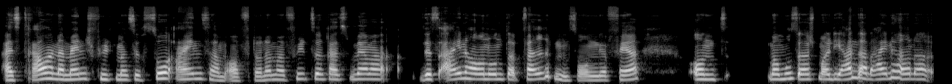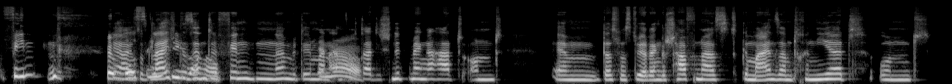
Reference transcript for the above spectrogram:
als trauernder Mensch fühlt man sich so einsam oft, oder? Man fühlt sich, als wäre man das Einhorn unter Pferden, so ungefähr. Und man muss erst mal die anderen Einhörner finden. Ja, also Gleichgesinnte finden, ne, mit denen man genau. einfach da die Schnittmenge hat und ähm, das, was du ja dann geschaffen hast, gemeinsam trainiert und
